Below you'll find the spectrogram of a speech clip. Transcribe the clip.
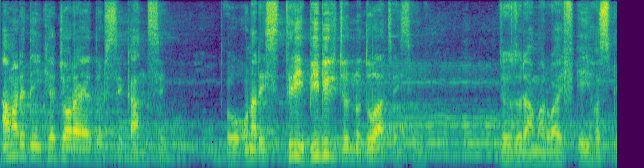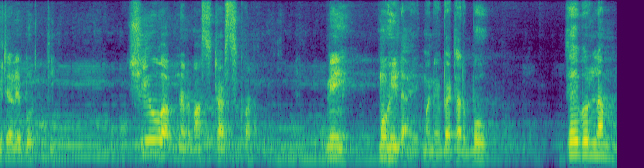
আমারে দেখে জড়ায় ধরছে কানছে তো ওনার স্ত্রী বিবির জন্য দোয়া চাইছে উনি, যে আমার ওয়াইফ এই হসপিটালে ভর্তি। সেও আপনার মাস্টার্স করা মেয়ে মহিলায় মানে বেটার বউ। তাই বললাম,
